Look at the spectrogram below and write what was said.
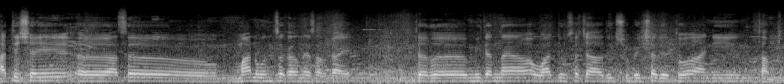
अतिशय असं मान उंच करण्यासारखं आहे. तर मी त्यांना वाढदिवसाच्या अधिक शुभेच्छा देतो आणि थांबतो.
